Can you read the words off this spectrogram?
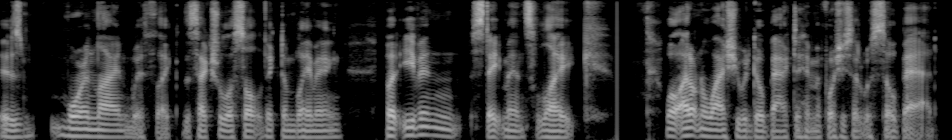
is more in line with like the sexual assault victim blaming. But even statements like, well, I don't know why she would go back to him if what she said was so bad.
